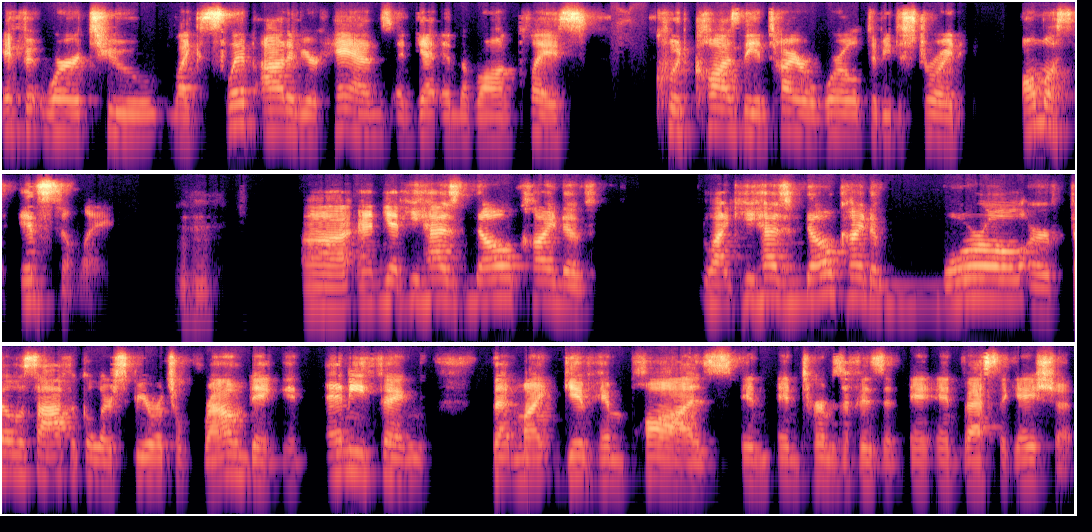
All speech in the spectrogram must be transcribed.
if it were to like slip out of your hands and get in the wrong place, could cause the entire world to be destroyed almost instantly. Mm-hmm. Uh, and yet he has no kind of like he has no kind of moral or philosophical or spiritual grounding in anything that might give him pause in in terms of his in, in investigation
